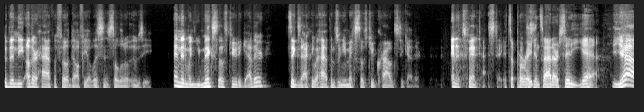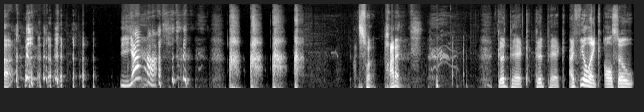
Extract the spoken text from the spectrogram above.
But then the other half of Philadelphia listens to Little Uzi. And then when you mix those two together, it's exactly what happens when you mix those two crowds together. And it's fantastic. It's a parade inside our city. Yeah. Yeah. yeah. I just want to pot it. Good pick. Good pick. I feel like also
